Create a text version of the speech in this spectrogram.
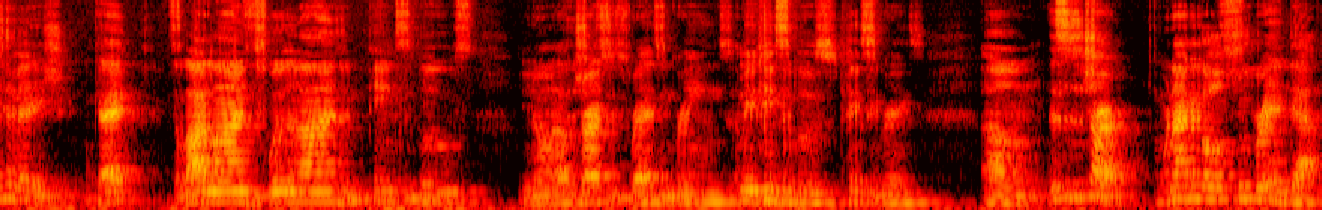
intimidate you, okay? It's a lot of lines and squiggly lines and pinks and blues. You know, in other charts is reds and greens. I mean pinks and blues, pinks and greens. Um, this is a chart. We're not going to go super in depth,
